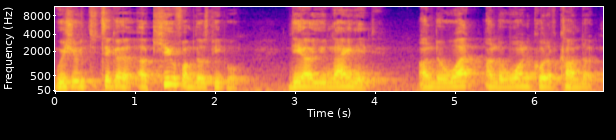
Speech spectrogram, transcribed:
we should take a, a cue from those people. They are united under what? Under one code of conduct.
